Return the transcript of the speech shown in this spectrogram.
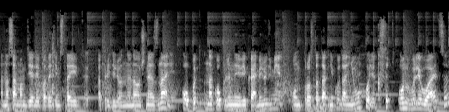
А на самом деле под этим стоит определенное научное знание. Опыт, накопленный веками людьми, он просто так никуда не уходит. Кстати, Он выливается.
